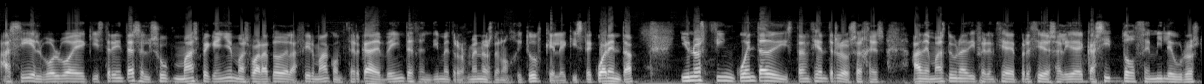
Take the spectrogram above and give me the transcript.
Así, el Volvo X30 es el sub más pequeño y más barato de la firma, con cerca de 20 centímetros menos de longitud que el XC40 y unos 50 de distancia entre los ejes, además de una diferencia de precio de salida de casi 12.000 euros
